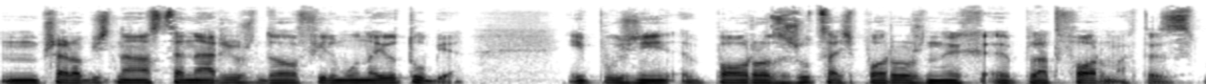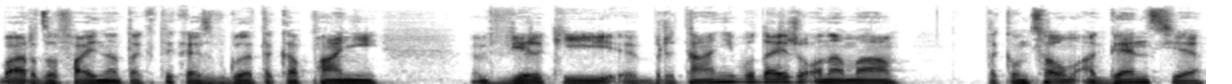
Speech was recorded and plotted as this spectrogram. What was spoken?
mm, przerobić na scenariusz do filmu na YouTubie i później porozrzucać po różnych e, platformach. To jest bardzo fajna taktyka. Jest w ogóle taka pani w Wielkiej Brytanii bodajże, ona ma taką całą agencję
